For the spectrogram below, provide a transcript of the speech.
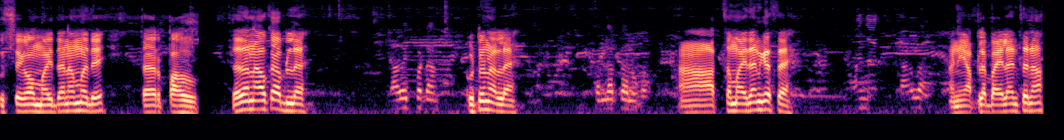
पुसेगाव मैदानामध्ये. तर पाहू. दादा नाव काय आपलं? जावेद पठाण. कुठून आलाय? कन्नड तालुका. हा, आजचं मैदान कसं आहे? चांगला आणि आपल्या बैलांचं नाव?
